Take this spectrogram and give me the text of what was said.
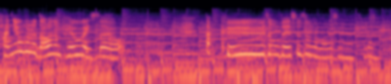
단역으로 나오는 배우가 있어요. 딱 그 정도의 수준을 말하시는 것 같은데.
